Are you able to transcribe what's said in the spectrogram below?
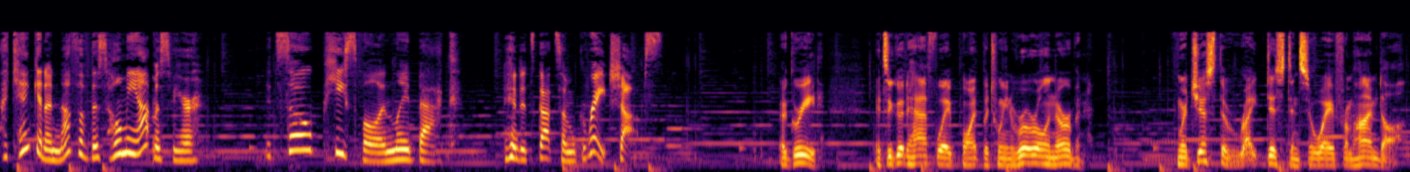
I can't get enough of this homey atmosphere. It's so peaceful and laid back. And it's got some great shops. Agreed. It's a good halfway point between rural and urban. We're just the right distance away from Heimdall.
